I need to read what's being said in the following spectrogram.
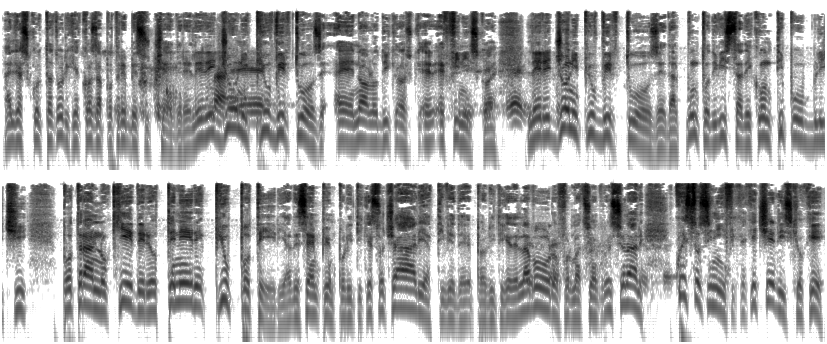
agli ascoltatori che cosa potrebbe succedere. Le regioni è... più virtuose, eh, no lo dico e finisco, eh, le regioni più virtuose dal punto punto di vista dei conti pubblici potranno chiedere e ottenere più poteri, ad esempio in politiche sociali, attività politiche del lavoro, formazione professionale. Questo significa che c'è il rischio che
